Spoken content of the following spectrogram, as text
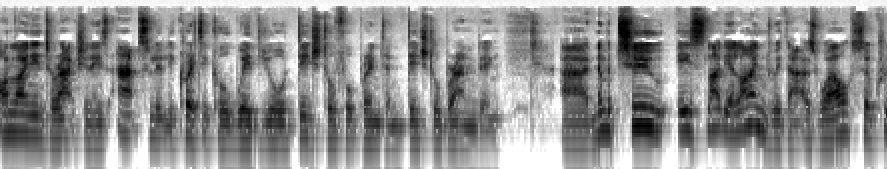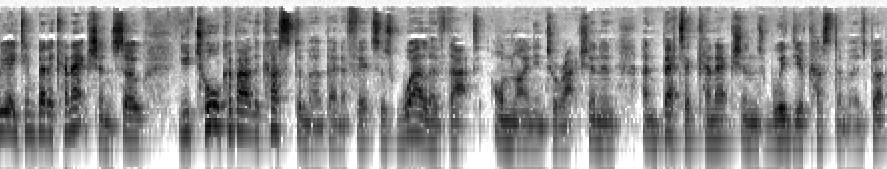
online interaction is absolutely critical with your digital footprint and digital branding. Uh, number two is slightly aligned with that as well. So, creating better connections. So, you talk about the customer benefits as well of that online interaction and, and better connections with your customers. But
